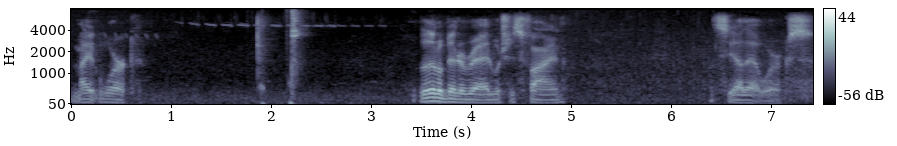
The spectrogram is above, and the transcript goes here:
Might work. A little bit of red, which is fine. Let's see how that works.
